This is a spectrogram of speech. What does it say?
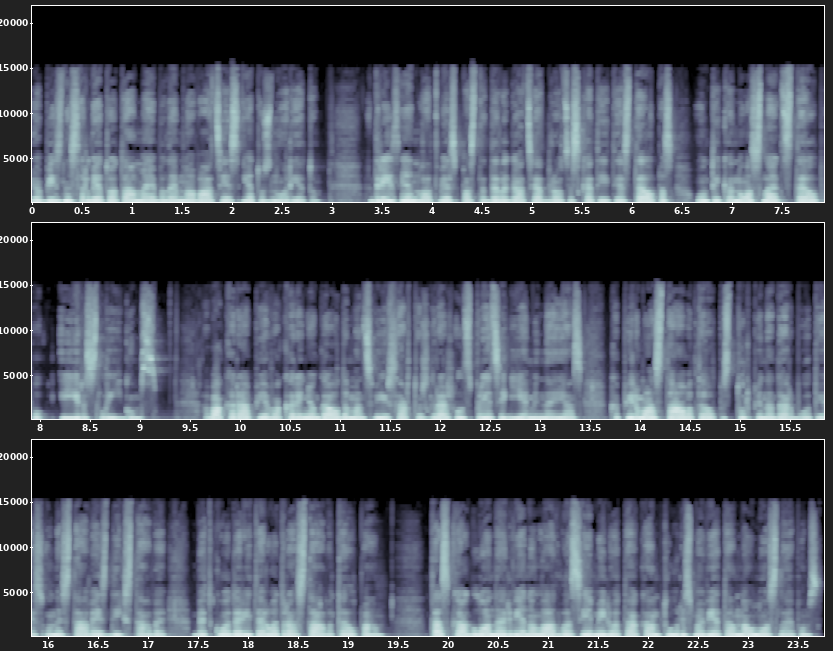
jo biznesa ar lietotām mēbelēm no Vācijas iet uz norietu. Drīz vien Latvijas pasta delegācija atbrauca skatīties telpas un tika noslēgts telpu īres līgums. Vakarā pie vakariņu galda mans vīrs Artus Gražulis priecīgi ieminējās, ka pirmā stāva telpas turpina darboties un nestāvēs dīkstāvē, bet ko darīt ar otrā stāva telpām? Tas, ka Aglona ir viena no Latvijas iemīļotākām turisma vietām, nav noslēpums,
